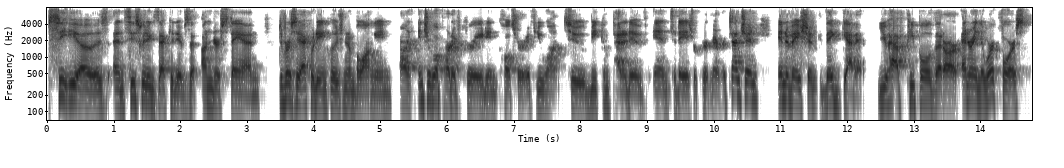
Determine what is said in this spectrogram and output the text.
CEOs and C-suite executives that understand diversity, equity, inclusion, and belonging are an integral part of creating culture if you want to be competitive in today's recruitment, retention, innovation. They get it. You have people that are entering the workforce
